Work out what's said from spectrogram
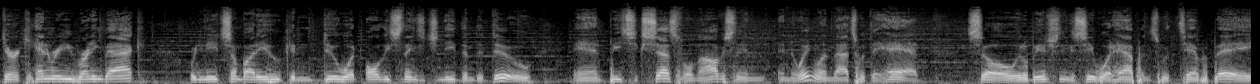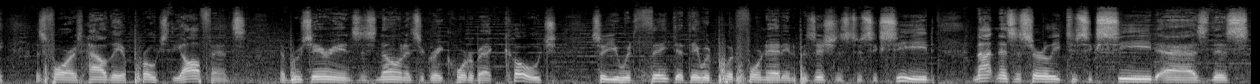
Derrick Henry running back, or do you need somebody who can do what all these things that you need them to do and be successful? Now, obviously, in, in New England, that's what they had. So it'll be interesting to see what happens with Tampa Bay as far as how they approach the offense. And Bruce Arians is known as a great quarterback coach, so you would think that they would put Fournette in positions to succeed, not necessarily to succeed as this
